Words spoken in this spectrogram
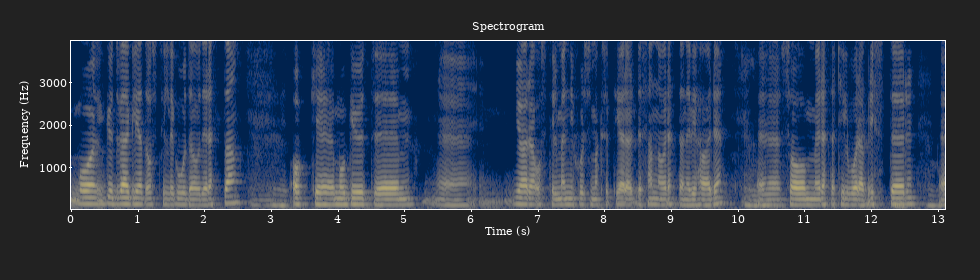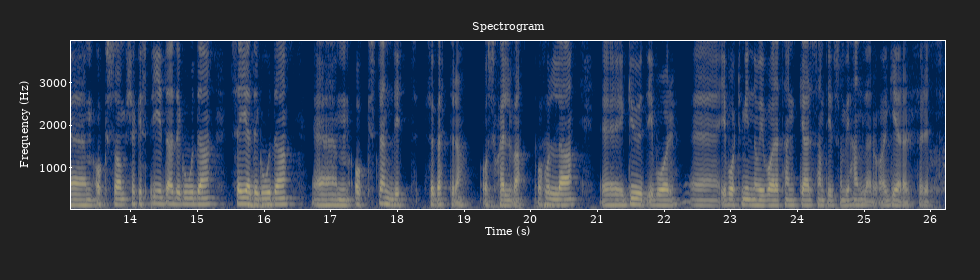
må Gud vägleda oss till det goda och det rätta. Och uh, må Gud uh, uh, göra oss till människor som accepterar det sanna och rätta när vi hör det. Eh, som rättar till våra brister um, och som försöker sprida det goda, säga det goda um, och ständigt förbättra oss själva och hålla Gud i, vår, eh, i vårt minne och i våra tankar samtidigt som vi handlar och agerar för, ett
